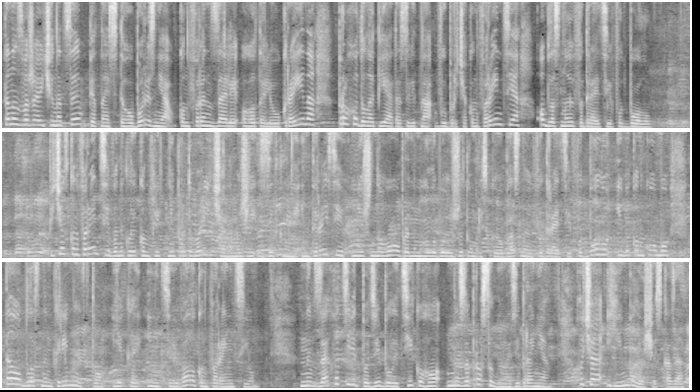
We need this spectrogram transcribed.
Та незважаючи на це, 15 березня в конференц-залі готелю Україна проходила п'ята звітна виборча конференція обласної федерації футболу. Під час конференції виникли конфліктні противоріччя на межі зіткнення інтересів між новообраним головою Житомирської обласної федерації футболу і виконкому та обласним керівництвом, яке ініціювало конференцію. Не в захваті від подій були ті, кого не запросили на зібрання, хоча їм було що сказати.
